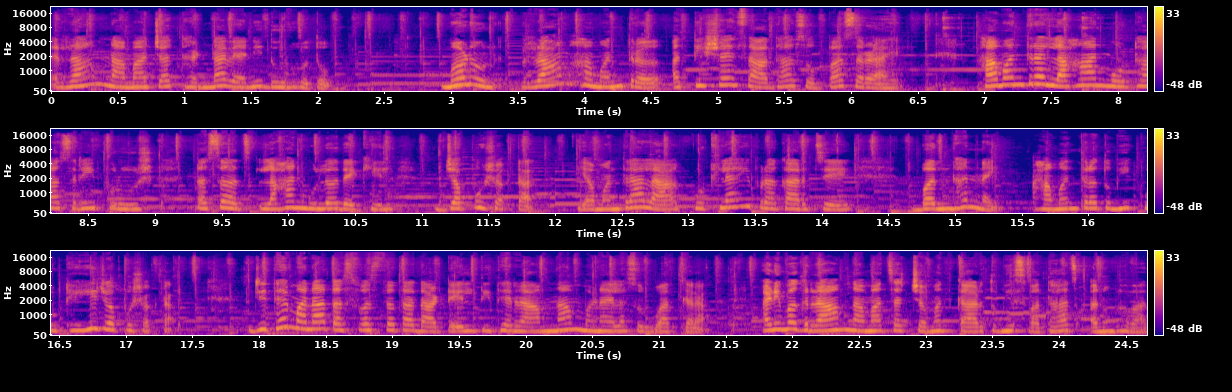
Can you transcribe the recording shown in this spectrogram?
रामनामाच्या थंडाव्याने दूर होतो. म्हणून राम हा मंत्र अतिशय साधा सोपा सरळ आहे. हा मंत्र लहान मोठा स्त्री पुरुष तसंच लहान मुलं देखील जपू शकतात. या मंत्राला कुठल्याही प्रकारचे बंधन नाही. हा मंत्र तुम्ही कुठेही जपू शकता. जिथे मनात अस्वस्थता दाटेल तिथे रामनाम म्हणायला सुरुवात करा. आणि मग राम नामाचा चमत्कार तुम्ही स्वतःच अनुभवाल.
